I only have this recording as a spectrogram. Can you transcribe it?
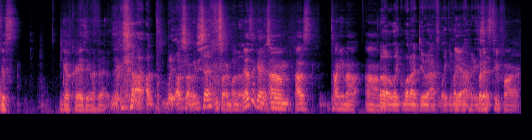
Just go crazy with it. I, I, wait, I'm sorry. What did you say? I'm sorry, my bad. That's okay. Um, I was talking about um, oh, like what I do after, like if I didn't have any. but it's too far.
